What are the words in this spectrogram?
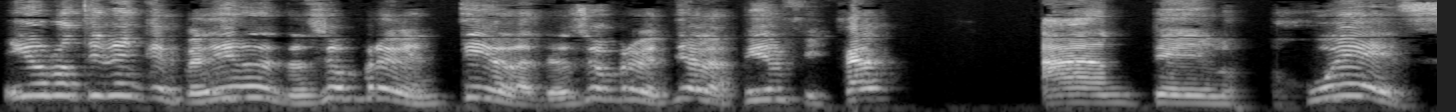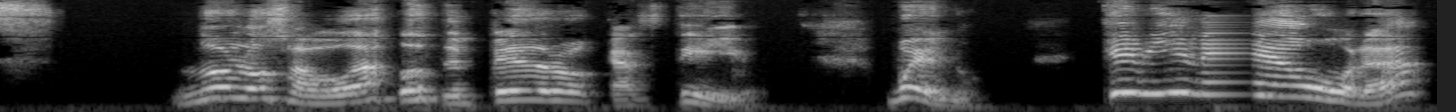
Ellos no tienen que pedir detención preventiva. La detención preventiva la pide el fiscal ante el juez, no los abogados de Pedro Castillo. Bueno, ¿qué viene ahora?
